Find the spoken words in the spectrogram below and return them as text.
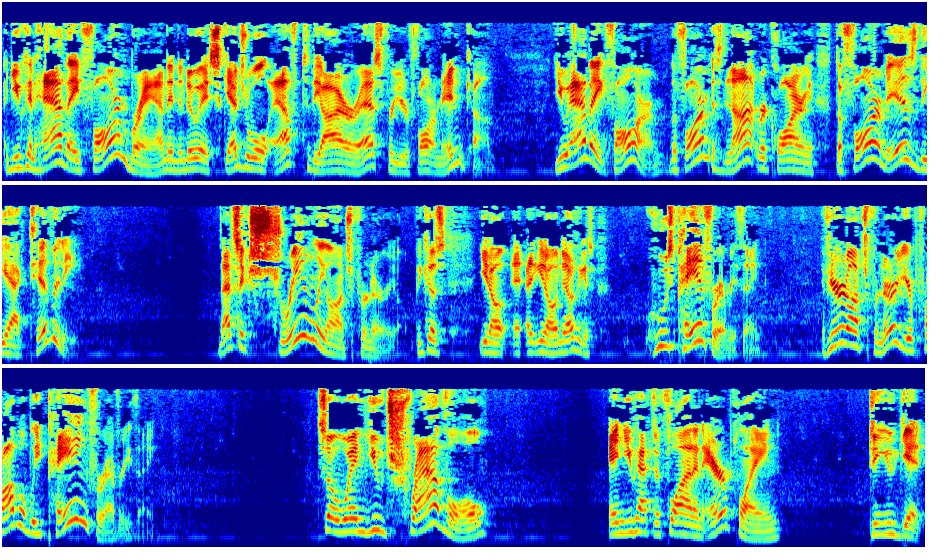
and you can have a farm brand and do a Schedule F to the IRS for your farm income. You have a farm. The farm is not requiring, the farm is the activity. That's extremely entrepreneurial because, you know, you know, and the other thing is, who's paying for everything? If you're an entrepreneur, you're probably paying for everything. So when you travel and you have to fly in an airplane, do you get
